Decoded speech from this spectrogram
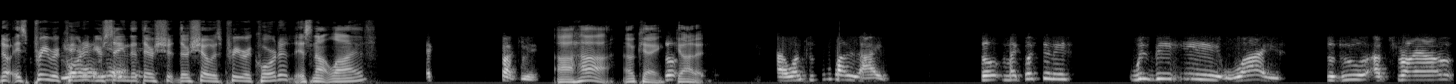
No, it's pre-recorded. Yeah, you're yeah. saying that their sh- their show is pre-recorded. It's not live. Exactly. Aha. Okay, So- got it. I want to do one live. So my question is, will it be wise to do a trial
